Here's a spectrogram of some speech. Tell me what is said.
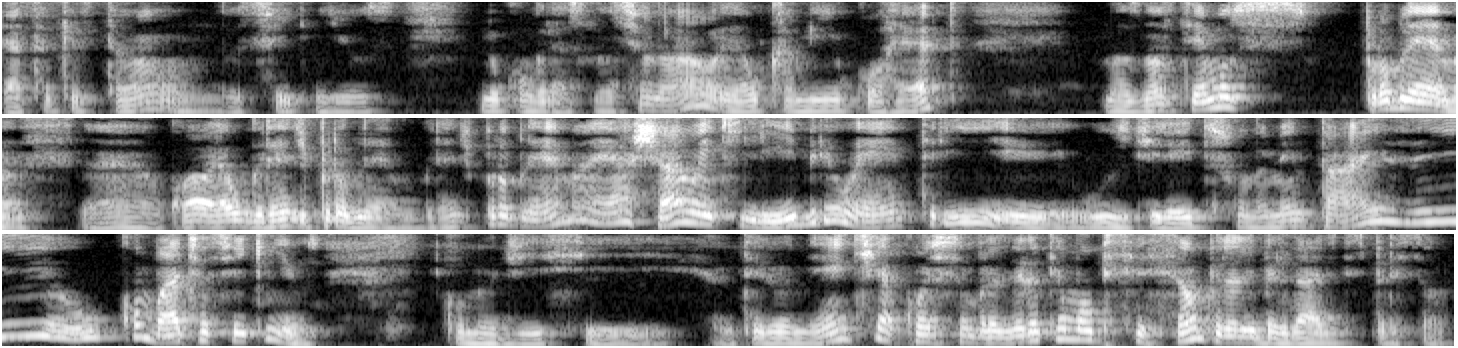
essa questão das fake news no Congresso Nacional, é o caminho correto, mas nós temos problemas. Né? Qual é o grande problema? O grande problema é achar o equilíbrio entre os direitos fundamentais e o combate às fake news. Como eu disse anteriormente, a Constituição brasileira tem uma obsessão pela liberdade de expressão.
